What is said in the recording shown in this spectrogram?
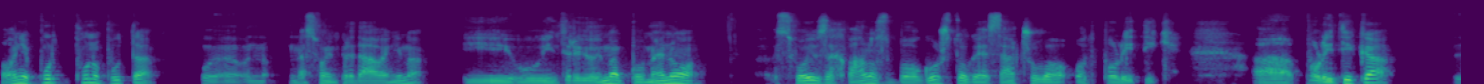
On je puno puta na svojim predavanjima i u intervjuima pomenuo svoju zahvalnost Bogu što ga je sačuvao od politike. A, politika e,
